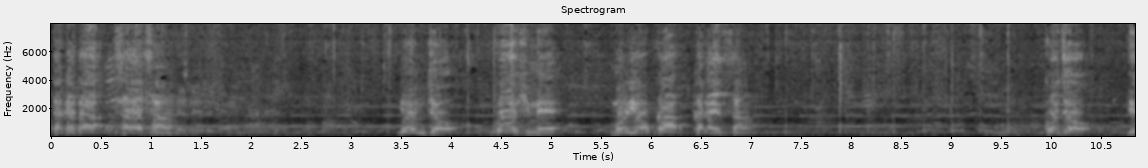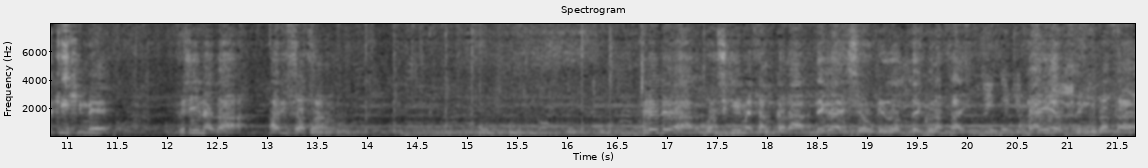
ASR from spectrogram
武田沙耶さん。四女郷姫森岡カレンさん。五女雪姫藤永有沙さん。それでは五色姫さんから願いしを受け取ってください。前へお進みください。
